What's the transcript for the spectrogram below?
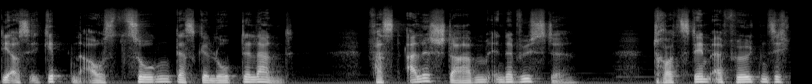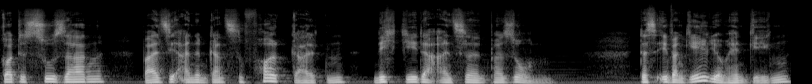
die aus Ägypten auszogen, das gelobte Land. Fast alle starben in der Wüste. Trotzdem erfüllten sich Gottes Zusagen, weil sie einem ganzen Volk galten, nicht jeder einzelnen Person. Das Evangelium hingegen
